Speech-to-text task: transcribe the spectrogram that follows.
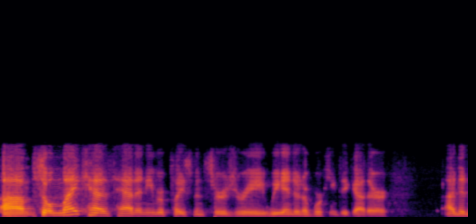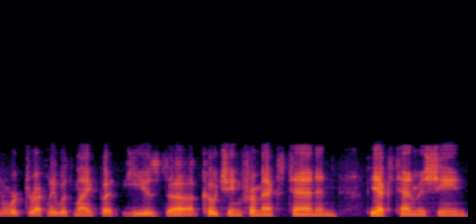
Um, so Mike has had a knee replacement surgery. We ended up working together. I didn't work directly with Mike, but he used uh, coaching from X10 and the X10 machine.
